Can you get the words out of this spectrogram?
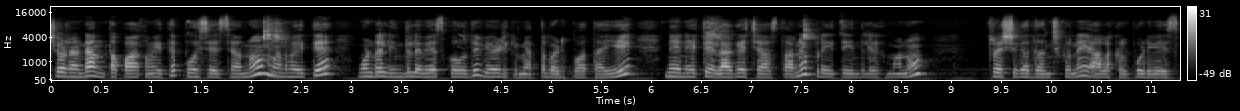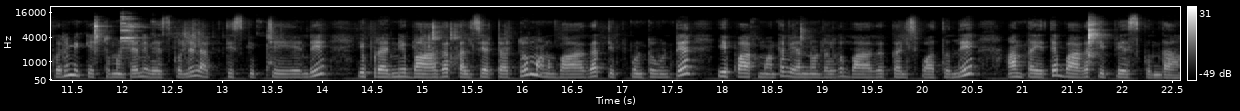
చూడండి అంత పాకం అయితే పోసేసాను. మనమైతే ఉండలు ఇందులో వేసుకోవద్దు వేడికి మెత్తబడిపోతాయి. నేనైతే ఇలాగే చేస్తాను. ఇప్పుడైతే ఇందులోకి మనం ఫ్రెష్గా దంచుకొని యాలకల పొడి వేసుకొని మీకు ఇష్టం ఉంటేనే వేసుకోండి లేకపోతే స్కిప్ చేయండి. ఇప్పుడు అన్నీ బాగా కలిసేటట్టు మనం బాగా తిప్పుకుంటూ ఉంటే ఈ పాకం అంతా వెన్నుండలుగా బాగా కలిసిపోతుంది. అంత అయితే బాగా తిప్పేసుకుందాం.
